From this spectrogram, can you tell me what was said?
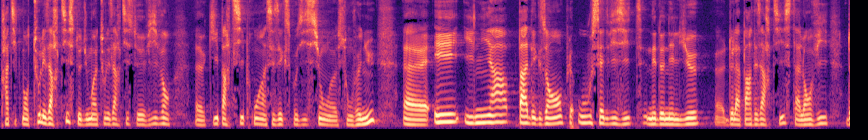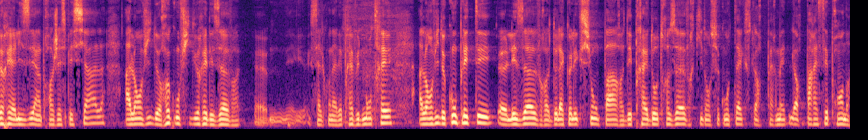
pratiquement tous les artistes, du moins tous les artistes vivants euh, qui participeront à ces expositions euh, sont venus. Euh, et il n'y a pas d'exemple où cette visite n'ait donné lieu de la part des artistes à l'envie de réaliser un projet spécial, à l'envie de reconfigurer des œuvres, euh, celles qu'on avait prévu de montrer, à l'envie de compléter euh, les œuvres de la collection par des prêts d'autres œuvres qui, dans ce contexte, leur, leur paraissaient prendre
